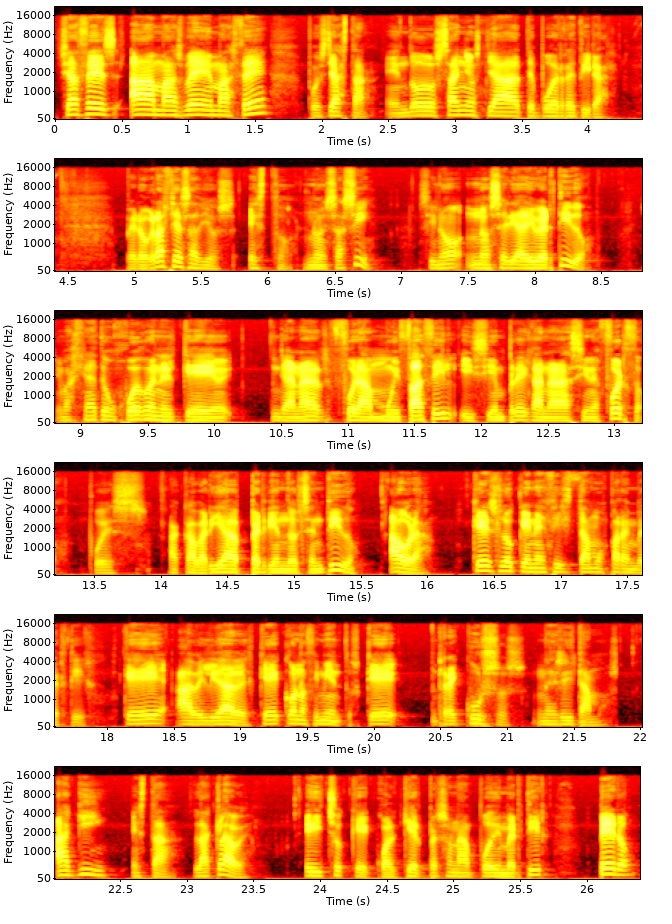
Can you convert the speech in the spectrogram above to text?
Si haces A más B más C, pues ya está, en dos años ya te puedes retirar. Pero gracias a Dios, esto no es así. Si no, no sería divertido. Imagínate un juego en el que ganar fuera muy fácil y siempre ganará sin esfuerzo, pues acabaría perdiendo el sentido. Ahora, ¿qué es lo que necesitamos para invertir? ¿Qué habilidades, qué conocimientos, qué recursos necesitamos? Aquí está la clave. He dicho que cualquier persona puede invertir, pero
